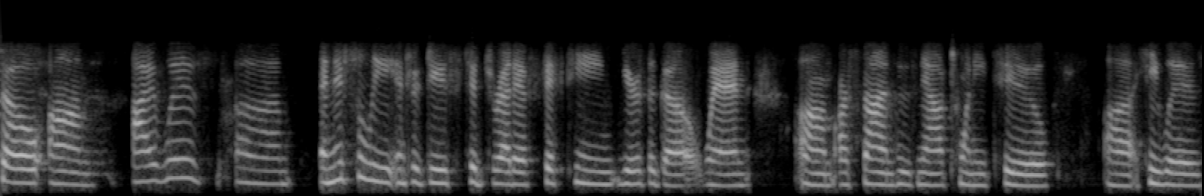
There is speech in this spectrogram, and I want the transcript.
So, um, I was um, initially introduced to DREDF 15 years ago when um, our son, who's now 22, uh, he was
